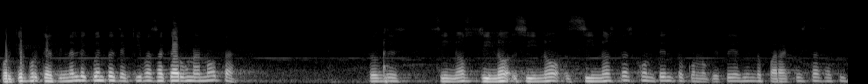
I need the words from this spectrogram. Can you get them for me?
¿Por qué? Porque al final de cuentas de aquí va a sacar una nota. Entonces, si no, si no, si no, si no estás contento con lo que estoy haciendo, ¿para qué estás aquí?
